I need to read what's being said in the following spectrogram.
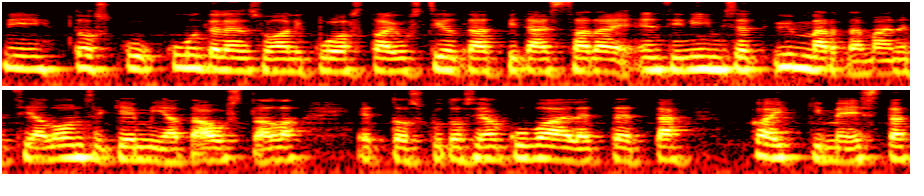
Niin, tuossa kun kuuntelen sua, niin kuulostaa just siltä, että pitäisi saada ensin ihmiset ymmärtämään, että siellä on se kemia taustalla. Että tuossa kun tosiaan kuvailette, että kaikki meistä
